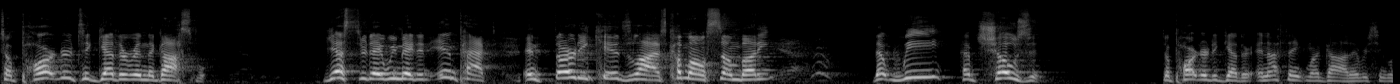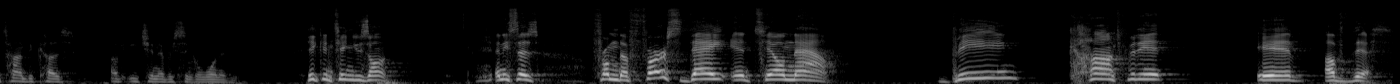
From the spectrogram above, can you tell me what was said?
to partner together in the gospel. Yesterday, we made an impact in 30 kids' lives. Come on, somebody. That we have chosen to partner together. And I thank my God every single time because of each and every single one of you. He continues on. And he says, From the first day until now, being confident of this.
